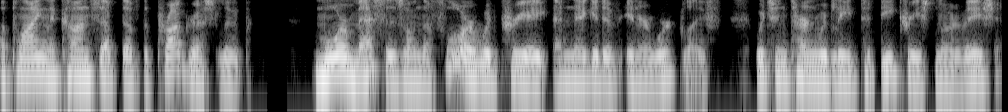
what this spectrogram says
Applying the concept of the progress loop, more messes on the floor would create a negative inner work life, which in turn would lead to decreased motivation.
